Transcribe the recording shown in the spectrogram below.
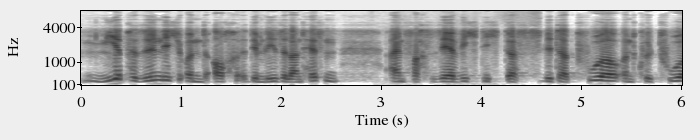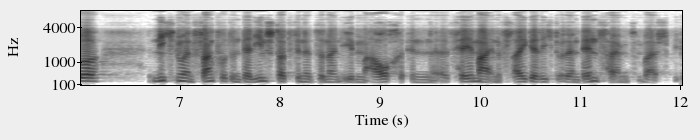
mir persönlich und auch dem Leseland Hessen einfach sehr wichtig, dass Literatur und Kultur nicht nur in Frankfurt und Berlin stattfindet, sondern eben auch in Fellmar, in Freigericht oder in Bensheim zum Beispiel.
